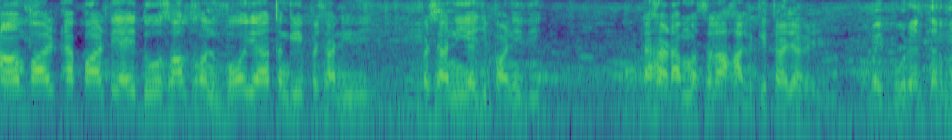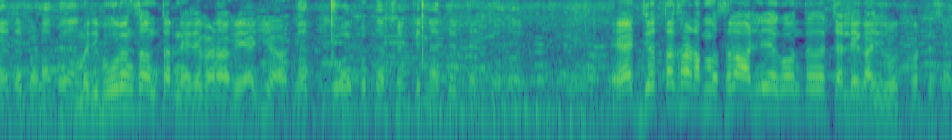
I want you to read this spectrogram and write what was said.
ਆਮ ਪਾਰ- ਪਾਰਟੀ ਆਈ 2 ਸਾਲ ਤੋਂ ਸਾਨੂੰ ਬਹੁਤ ਜ਼ਿਆਦਾ ਤੰਗੀ ਪਰੇਸ਼ਾਨੀ ਦੀ ਪਰੇਸ਼ਾਨੀ ਹੈ ਜੀ ਪਾਣੀ ਦੀ। ਇਹ ਸਾਡਾ ਮਸਲਾ ਹੱਲ ਕੀਤਾ ਜਾਵੇ ਜੀ। ਮਜਬੂਰਨ ਧਰਨੇ ਤੇ ਪੈਣਾ ਪਿਆ। ਮਜਬੂਰਨ ਸਾਨੂੰ ਧਰਨੇ ਤੇ ਬਹਿਣਾ ਪਿਆ ਜੀ ਆ ਕੇ। ਰੋਸ ਪ੍ਰਦਰਸ਼ਨ ਕਿੰਨਾ ਚਿਰ ਤੱਕ ਚੱਲੇਗਾ? ਇਹ ਜਦ ਤੱਕ ਸਾਡਾ ਮਸਲਾ ਹੱਲ ਨਹੀਂ ਹੋਗਾ ਉਦੋਂ ਤੱਕ ਚੱਲੇਗਾ ਜੀ ਰੋਜ਼ ਪ੍ਰਦਰਸ਼ਨ।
